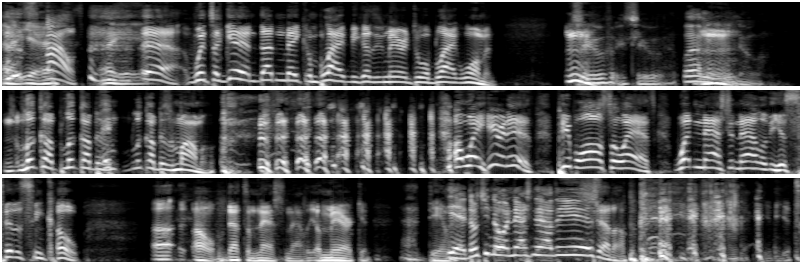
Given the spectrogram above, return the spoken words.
Uh, yeah. spouse. Uh, yeah, yeah. which again doesn't make him black because he's married to a black woman. Mm. True, true. Well, I mean, you know. Look up, look up his, look up his mama. oh wait, here it is. People also ask, what nationality is Citizen Cope? Uh, oh, that's a nationality, American. God damn it. Yeah, don't you know what nationality is? Shut up. Idiot.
